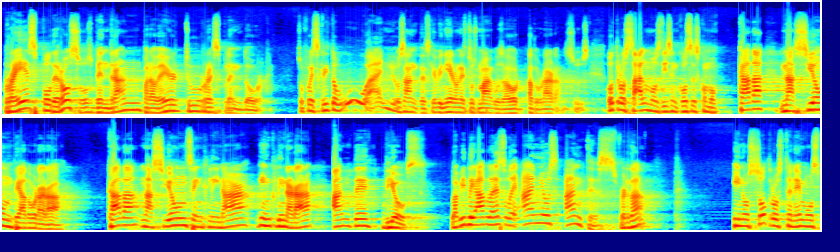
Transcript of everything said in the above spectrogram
Reyes poderosos vendrán para ver tu resplendor. Eso fue escrito uh, años antes que vinieron estos magos a adorar a Jesús. Otros salmos dicen cosas como, cada nación te adorará. Cada nación se inclinará ante Dios. La Biblia habla eso de años antes, ¿verdad? Y nosotros tenemos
